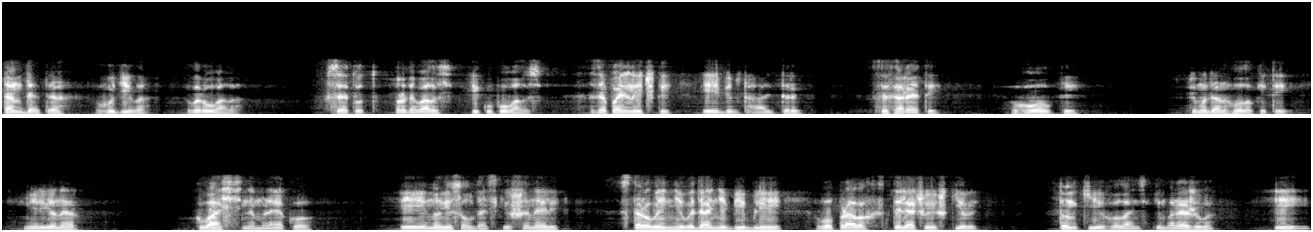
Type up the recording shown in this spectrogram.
Тандета гуділа, вирувала. Все тут продавалось і купувалось. Запальнички і бюстгальтери, сигарети, голки, чемодан голок і ти, мільйонер, квасне млеко і нові солдатські шинелі, старовинні видання Біблії в оправах стелячої шкіри, тонкі голландські мережева і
